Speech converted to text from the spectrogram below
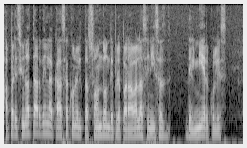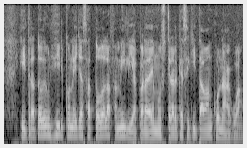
apareció una tarde en la casa con el tazón donde preparaba las cenizas del miércoles y trató de ungir con ellas a toda la familia para demostrar que se quitaban con agua.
